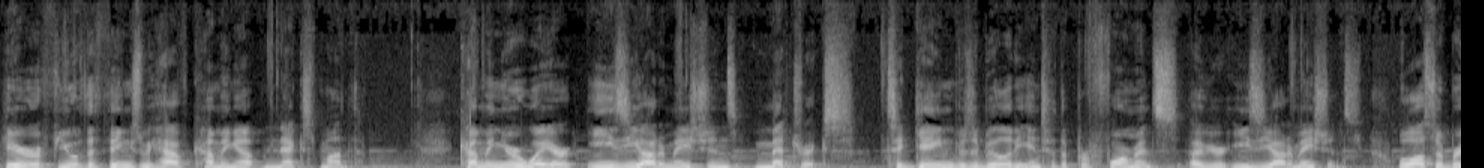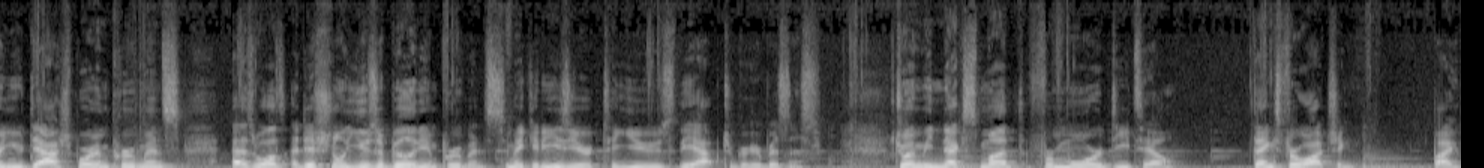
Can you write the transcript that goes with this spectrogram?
here are a few of the things we have coming up next month. Coming your way are Easy Automation's metrics, to gain visibility into the performance of your easy automations. We'll also bring you dashboard improvements as well as additional usability improvements to make it easier to use the app to grow your business. Join me next month for more detail. Thanks for watching. Bye.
